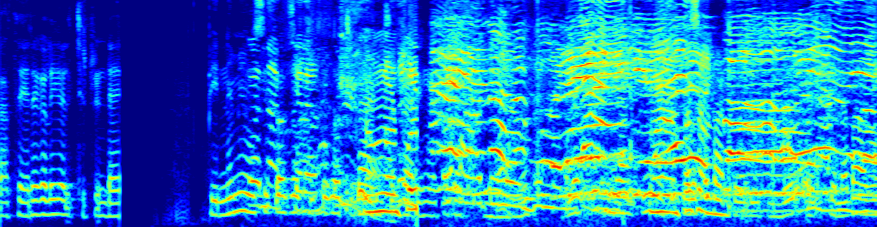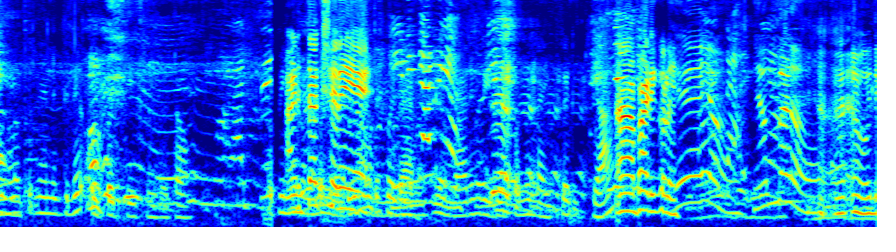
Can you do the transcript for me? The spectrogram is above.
കസേര കളി കളിച്ചിട്ടുണ്ടായിരുന്നു പിന്നെ മ്യൂസിക് ഒക്കെ കുറച്ച് ഡാൻസും കാര്യങ്ങളൊക്കെ ഞാൻ ഇതിൽ ഉൾപ്പെടുത്തിയിട്ടുണ്ട് കേട്ടോ അടുത്ത അക്ഷരയെ. ഇഷ്ടപ്പെടുകയാണെങ്കിൽ എല്ലാവരും വീഡിയോ ഒന്ന് ലൈക്ക് അടിക്കുക. ആ പാടിക്കോളെ ഓൽ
